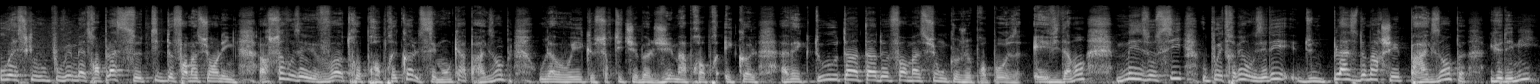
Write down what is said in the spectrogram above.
Où, est-ce que vous pouvez mettre en place ce type de formation en ligne? Alors soit vous avez votre propre école, c'est mon cas par exemple, où là vous voyez que sur Teachable j'ai ma propre école avec tout un tas de formations que je propose évidemment, mais aussi vous pouvez très bien vous aider d'une place de marché. Par exemple, Udemy,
